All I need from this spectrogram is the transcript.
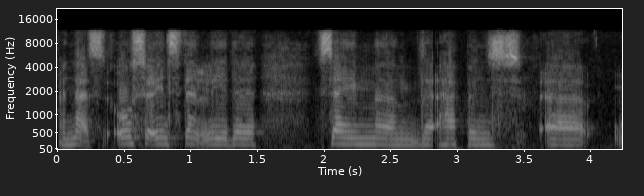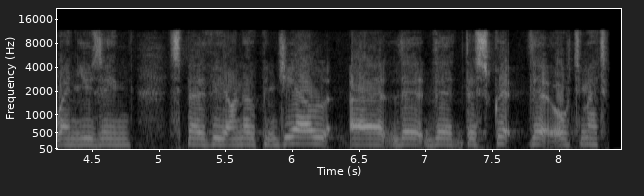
and that's also incidentally the same um, that happens uh, when using SPIR-V on OpenGL, uh, the, the, the script that automatically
